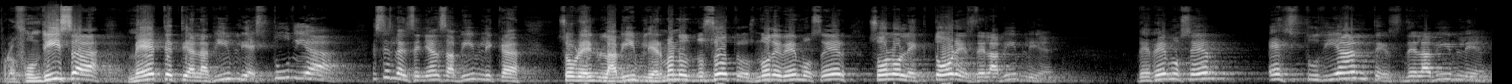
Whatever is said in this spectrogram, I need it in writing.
Profundiza, métete a la Biblia, estudia. Esa es la enseñanza bíblica sobre la Biblia. Hermanos, nosotros no debemos ser solo lectores de la Biblia. Debemos ser estudiantes de la Biblia.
